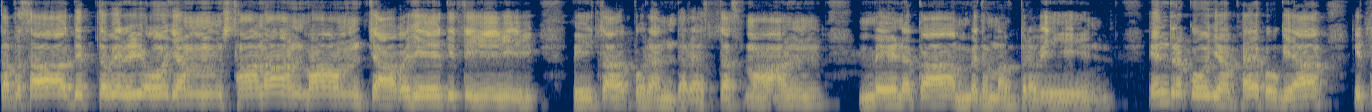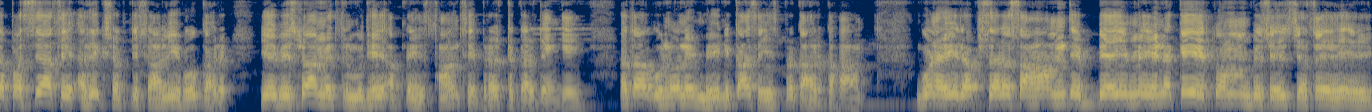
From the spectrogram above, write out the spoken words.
तपसा दीप्त वीरियोजम स्थान माम चावयेदिति पीता पुरंदर तस्मान मेनका मृदमब्रवीन इंद्र को यह भय हो गया कि तपस्या से अधिक शक्तिशाली होकर ये विश्वामित्र मुझे अपने स्थान से भ्रष्ट कर देंगे। अतः उन्होंने मेनका से इस प्रकार कहा गुणरप्सरसाम दिव्य मेनके तम विशेष्य से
